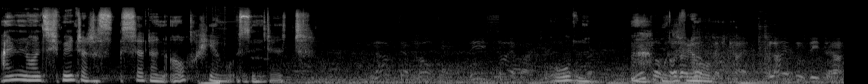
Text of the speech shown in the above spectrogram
91 Meter, das ist ja dann auch hier. Wo ist denn das? Oben. Ach, muss ich oder wieder hoch. Bleiben Sie dran.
